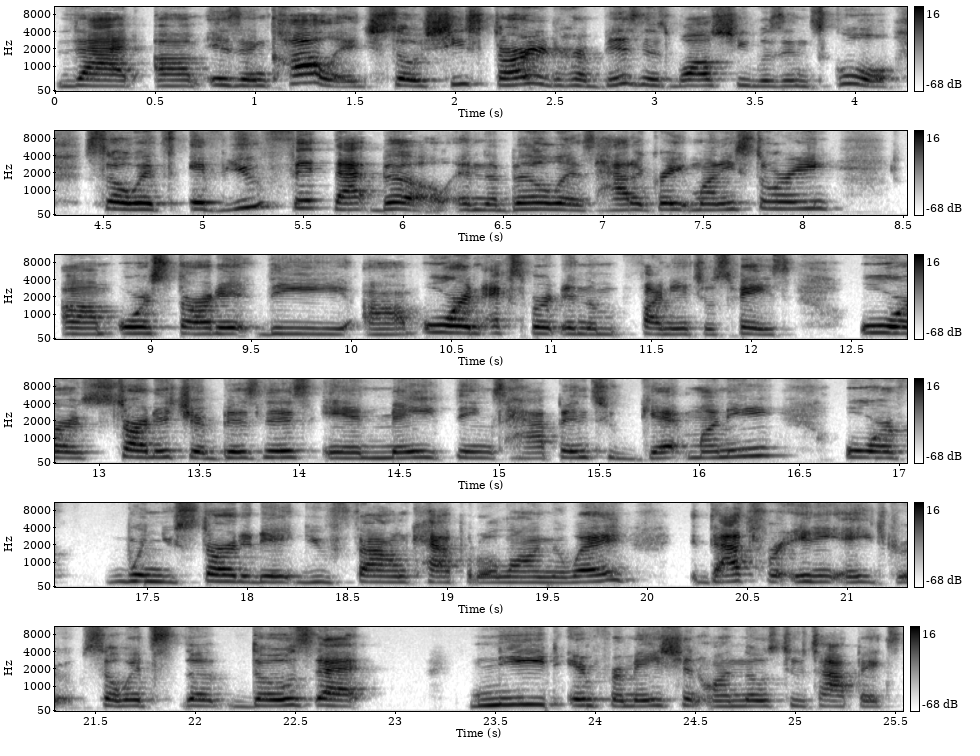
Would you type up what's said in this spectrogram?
that um, is in college. So she started her business while she was in school. So it's if you fit that bill, and the bill is had a great money story um, or started the um, or an expert in the financial space or started your business and made things happen to get money or when you started it you found capital along the way that's for any age group so it's the those that need information on those two topics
